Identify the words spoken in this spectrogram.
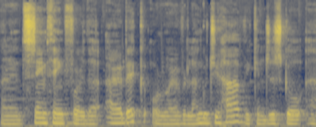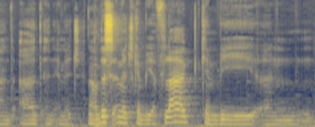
And the same thing for the Arabic or whatever language you have you can just go and add an image. Now this image can be a flag can be an,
